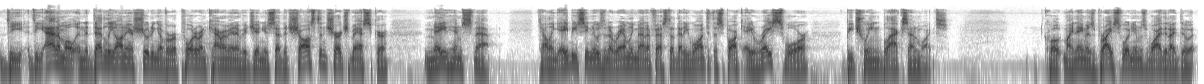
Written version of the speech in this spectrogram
the the animal in the deadly on air shooting of a reporter and cameraman in Virginia said the Charleston church massacre made him snap. telling ABC News in a rambling manifesto that he wanted to spark a race war between blacks and whites. Quote, My name is Bryce Williams. Why did I do it?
